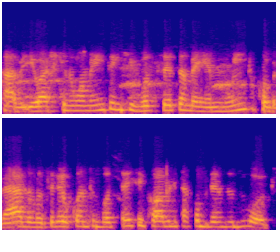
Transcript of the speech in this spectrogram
Sabe? Eu acho que no momento em que você também é muito cobrado, você vê o quanto você se cobra e está cobrando do outro.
